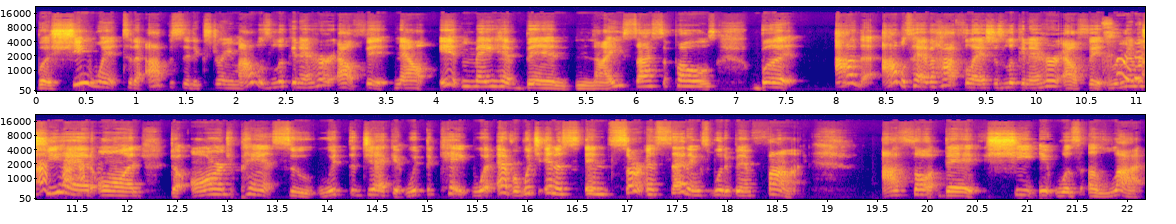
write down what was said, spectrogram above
But she went to the opposite extreme. I was looking at her outfit. Now it may have been nice i suppose but I, I was having hot flashes looking at her outfit. Remember, she had on the orange pantsuit with the jacket, with the cape, whatever, which in a in certain settings would have been fine. I thought that she it was a lot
